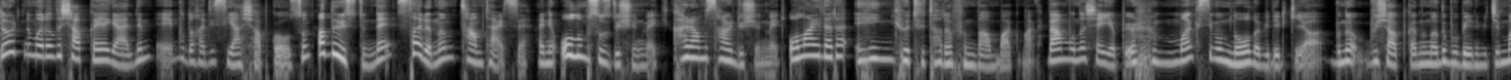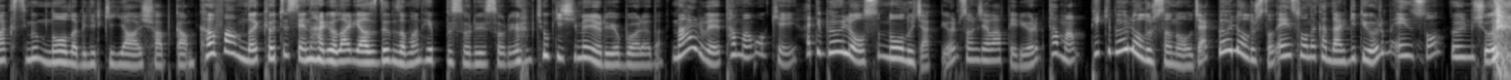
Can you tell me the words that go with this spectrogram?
4 numaralı şapkaya geldim. E, bu da hadi siyah şapka olsun. Adı üstünde sarının tam tersi. Hani olumsuz düşünmek, karamsar düşünmek, olaylara en kötü tarafından bakmak. Ben buna şey yapıyorum. Maksimum ne olabilir ki ya? Buna bu şapkanın adı bu benim için. Maksimum ne olabilir ki ya şapkam? Kafamda kötü senaryolar yazdığım zaman hep bu soruyu soruyorum. Çok işime yarıyor bu arada. Merve tamam okey. Hadi böyle olsun ne olacak diyorum. Sonra cevap veriyorum. Tamam. Peki böyle olursa ne olacak? Böyle olursa en sona kadar gidiyorum. En son ölmüş oluyorum.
